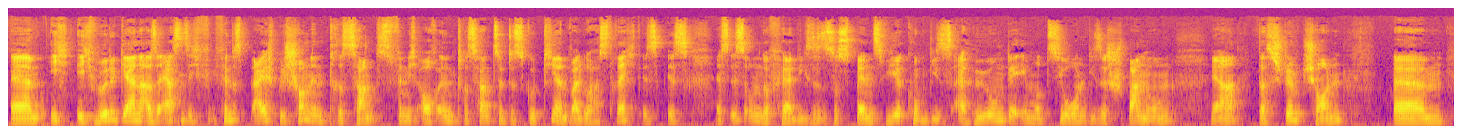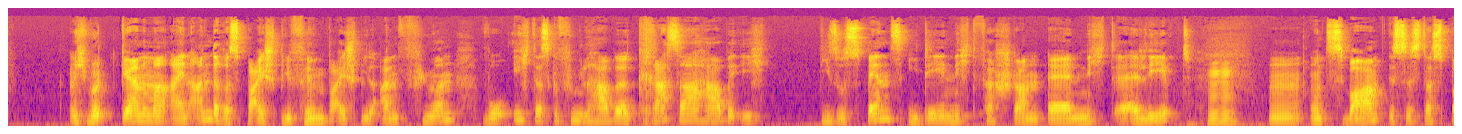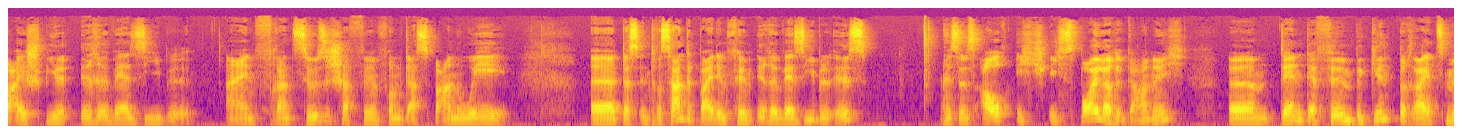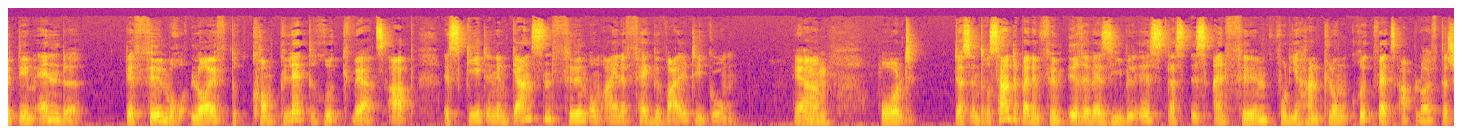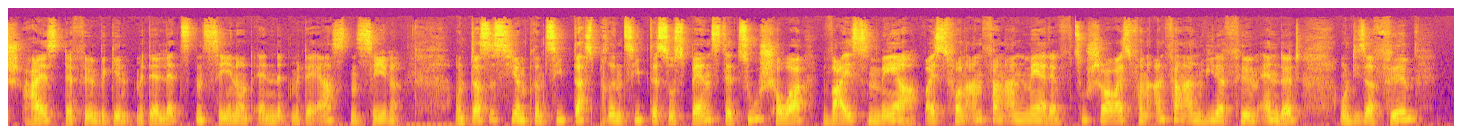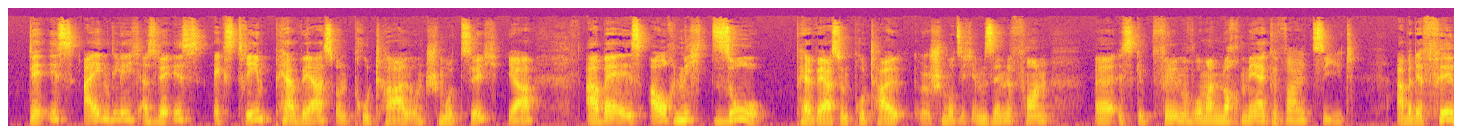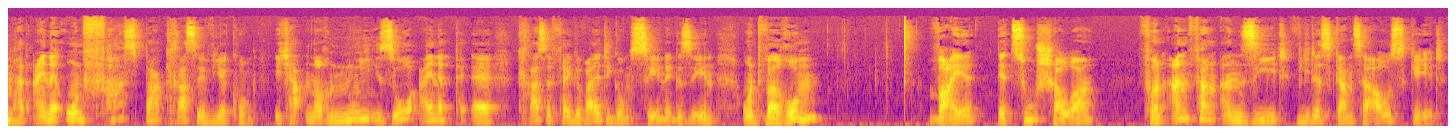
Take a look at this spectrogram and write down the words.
Ähm, ich, ich würde gerne, also erstens, ich finde das Beispiel schon interessant, finde ich auch interessant zu diskutieren, weil du hast recht, es ist, es ist ungefähr diese Suspense-Wirkung, diese Erhöhung der Emotionen, diese Spannung, ja, das stimmt schon. Ähm, ich würde gerne mal ein anderes Beispiel, Filmbeispiel anführen, wo ich das Gefühl habe, krasser habe ich die Suspense-Idee nicht verstanden, äh, nicht äh, erlebt. Mhm. Mm, und zwar ist es das Beispiel Irreversibel, ein französischer Film von Gaspar Noé. Äh, das Interessante bei dem Film Irreversibel ist, es ist auch, ich, ich spoilere gar nicht, ähm, denn der Film beginnt bereits mit dem Ende. Der Film läuft komplett rückwärts ab. Es geht in dem ganzen Film um eine Vergewaltigung. Ja. Mhm. Und das Interessante bei dem Film Irreversibel ist, das ist ein Film, wo die Handlung rückwärts abläuft. Das heißt, der Film beginnt mit der letzten Szene und endet mit der ersten Szene. Und das ist hier im Prinzip das Prinzip des Suspense. Der Zuschauer weiß mehr, weiß von Anfang an mehr. Der Zuschauer weiß von Anfang an, wie der Film endet. Und dieser Film, der ist eigentlich, also der ist extrem pervers und brutal und schmutzig, ja. Aber er ist auch nicht so pervers und brutal äh, schmutzig im Sinne von, äh, es gibt Filme, wo man noch mehr Gewalt sieht. aber der Film hat eine unfassbar krasse Wirkung. Ich habe noch nie so eine äh, krasse Vergewaltigungsszene gesehen. Und warum? Weil der Zuschauer von Anfang an sieht, wie das Ganze ausgeht.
